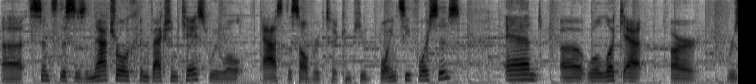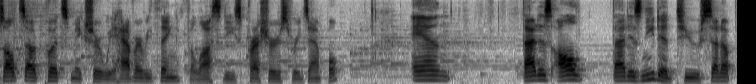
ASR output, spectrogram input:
Uh, since this is a natural convection case, we will ask the solver to compute buoyancy forces, and uh, we'll look at our results outputs, make sure we have everything, velocities, pressures, for example. And that is all that is needed to set up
